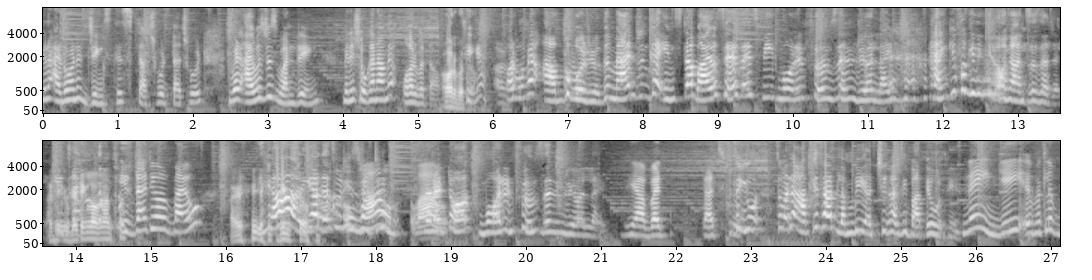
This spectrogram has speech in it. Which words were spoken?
you know, I don't want to jinx this, touch wood, touch wood, but I was just wondering, मेरे शो का नाम है और बताओ और बताओ। ठीक है और वो मैं आपको बोल रही हूँ द मैन जिनका इंस्टा बायो सेज आई स्पीक मोर इन फिल्म्स एंड इन रियल लाइफ थैंक यू फॉर गिविंग मी लॉन्ग आंसर्स अजय I think you're getting long answers Is that your bio? I, I think yeah so yeah that's what he's Oh, wow, written wow. that I talk more in films than in real life Yeah, but that's true. so you so मतलब आपके साथ लंबी अच्छी खासी बातें होती हैं नहीं यही मतलब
